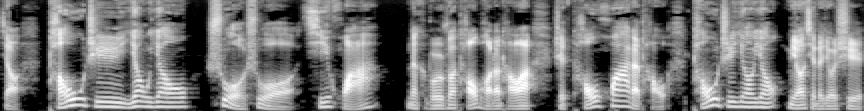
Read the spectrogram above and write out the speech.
叫“桃之夭夭，烁烁其华”。那可不是说逃跑的逃啊，是桃花的桃。桃之夭夭，描写的就是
